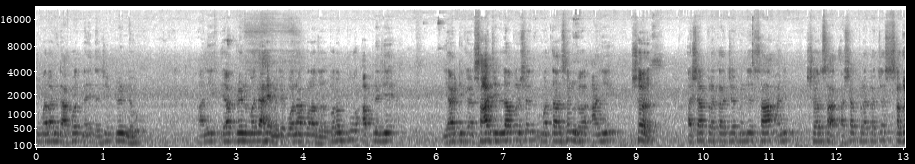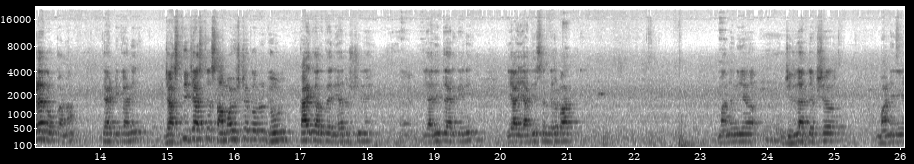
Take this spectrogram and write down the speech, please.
तुम्हाला मी दाखवत नाही. त्याची प्रिंट देऊ. आणि या प्रिंटमध्ये आहे म्हणजे कोणाकोणाचं परंतु आपले जे या ठिकाणी सहा जिल्हा परिषद मतदारसंघ आणि शहर. अशा प्रकारचे म्हणजे सहा आणि शहर सात अशा प्रकारच्या सगळ्या लोकांना त्या ठिकाणी जास्तीत जास्त समाविष्ट करून घेऊन काय करता येईल या दृष्टीने यादी तयार केली. या यादी संदर्भात माननीय जिल्हाध्यक्ष माननीय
